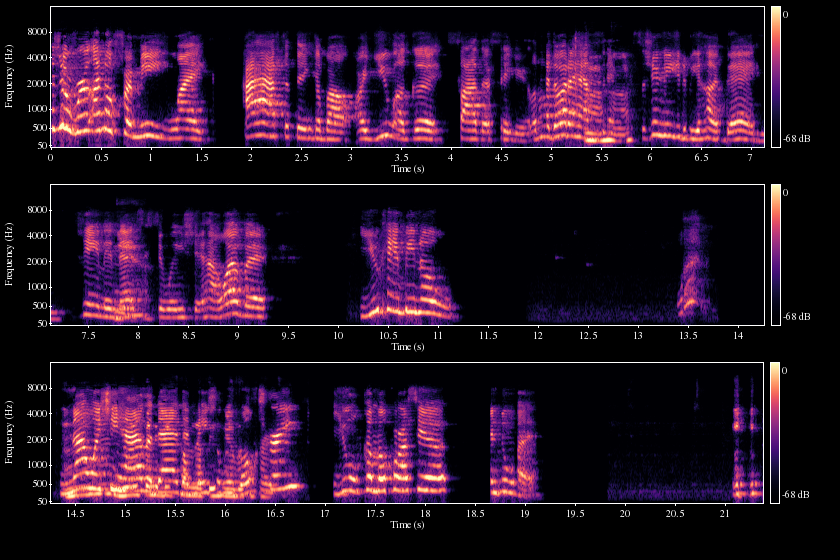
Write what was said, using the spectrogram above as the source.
Cause you're real. I know for me, like I have to think about: Are you a good father figure? Like my daughter has mm-hmm. that, so she needs you to be her daddy. She ain't in yeah. that situation. However, you can't be no what? Mm-hmm. Now when she has a dad that makes sure we both straight, you gonna come across here and do what?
